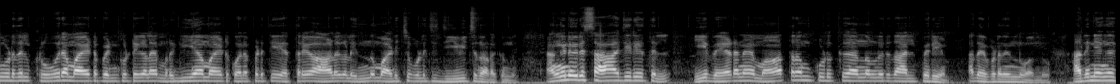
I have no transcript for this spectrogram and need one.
കൂടുതൽ ക്രൂരമായിട്ട് പെൺകുട്ടികളെ മൃഗീയമായിട്ട് കൊലപ്പെടുത്തിയ എത്രയോ ആളുകൾ ഇന്നും അടിച്ചു പൊളിച്ച് ജീവിച്ച് നടക്കുന്നു. അങ്ങനെ ഒരു സാഹചര്യത്തിൽ ഈ വേടനെ മാത്രം കൊടുക്കുക എന്നുള്ളൊരു താല്പര്യം അത് എവിടെ നിന്ന് വന്നു? അതിനി അങ്ങ്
